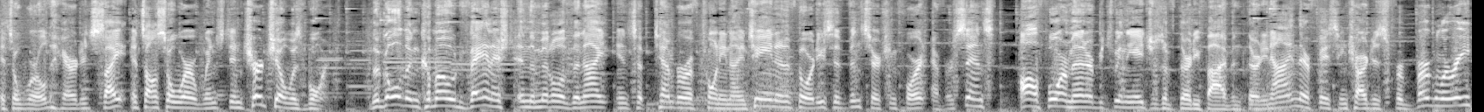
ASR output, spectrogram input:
It's a World Heritage Site. It's also where Winston Churchill was born. The golden commode vanished in the middle of the night in September of 2019, and authorities have been searching for it ever since. All four men are between the ages of 35 and 39. They're facing charges for burglary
